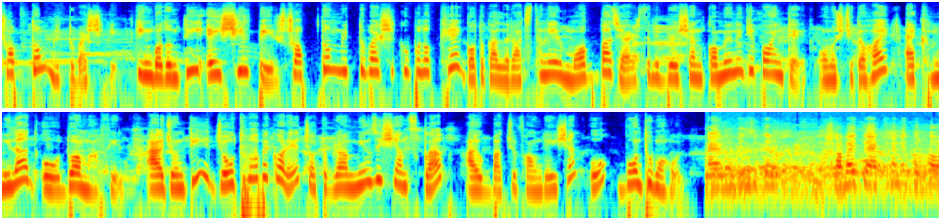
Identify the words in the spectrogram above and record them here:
সপ্তম মৃত্যুবার্ষিকী। কিংবদন্তি এই শিল্পীর সপ্তম মৃত্যুবার্ষিকী উপলক্ষে গতকাল রাজধানীর মগবাজার সেলিব্রেশন কমিউনিটি পয়েন্টে অনুষ্ঠিত হয় এক মিলাদ ও দোয়া মাহফিল। আয়োজনটি যৌথভাবে করে Chattogram musicians club, Ayub Bachchu foundation ও বন্ধুমহল। সবাই তো এখানে কোথাও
